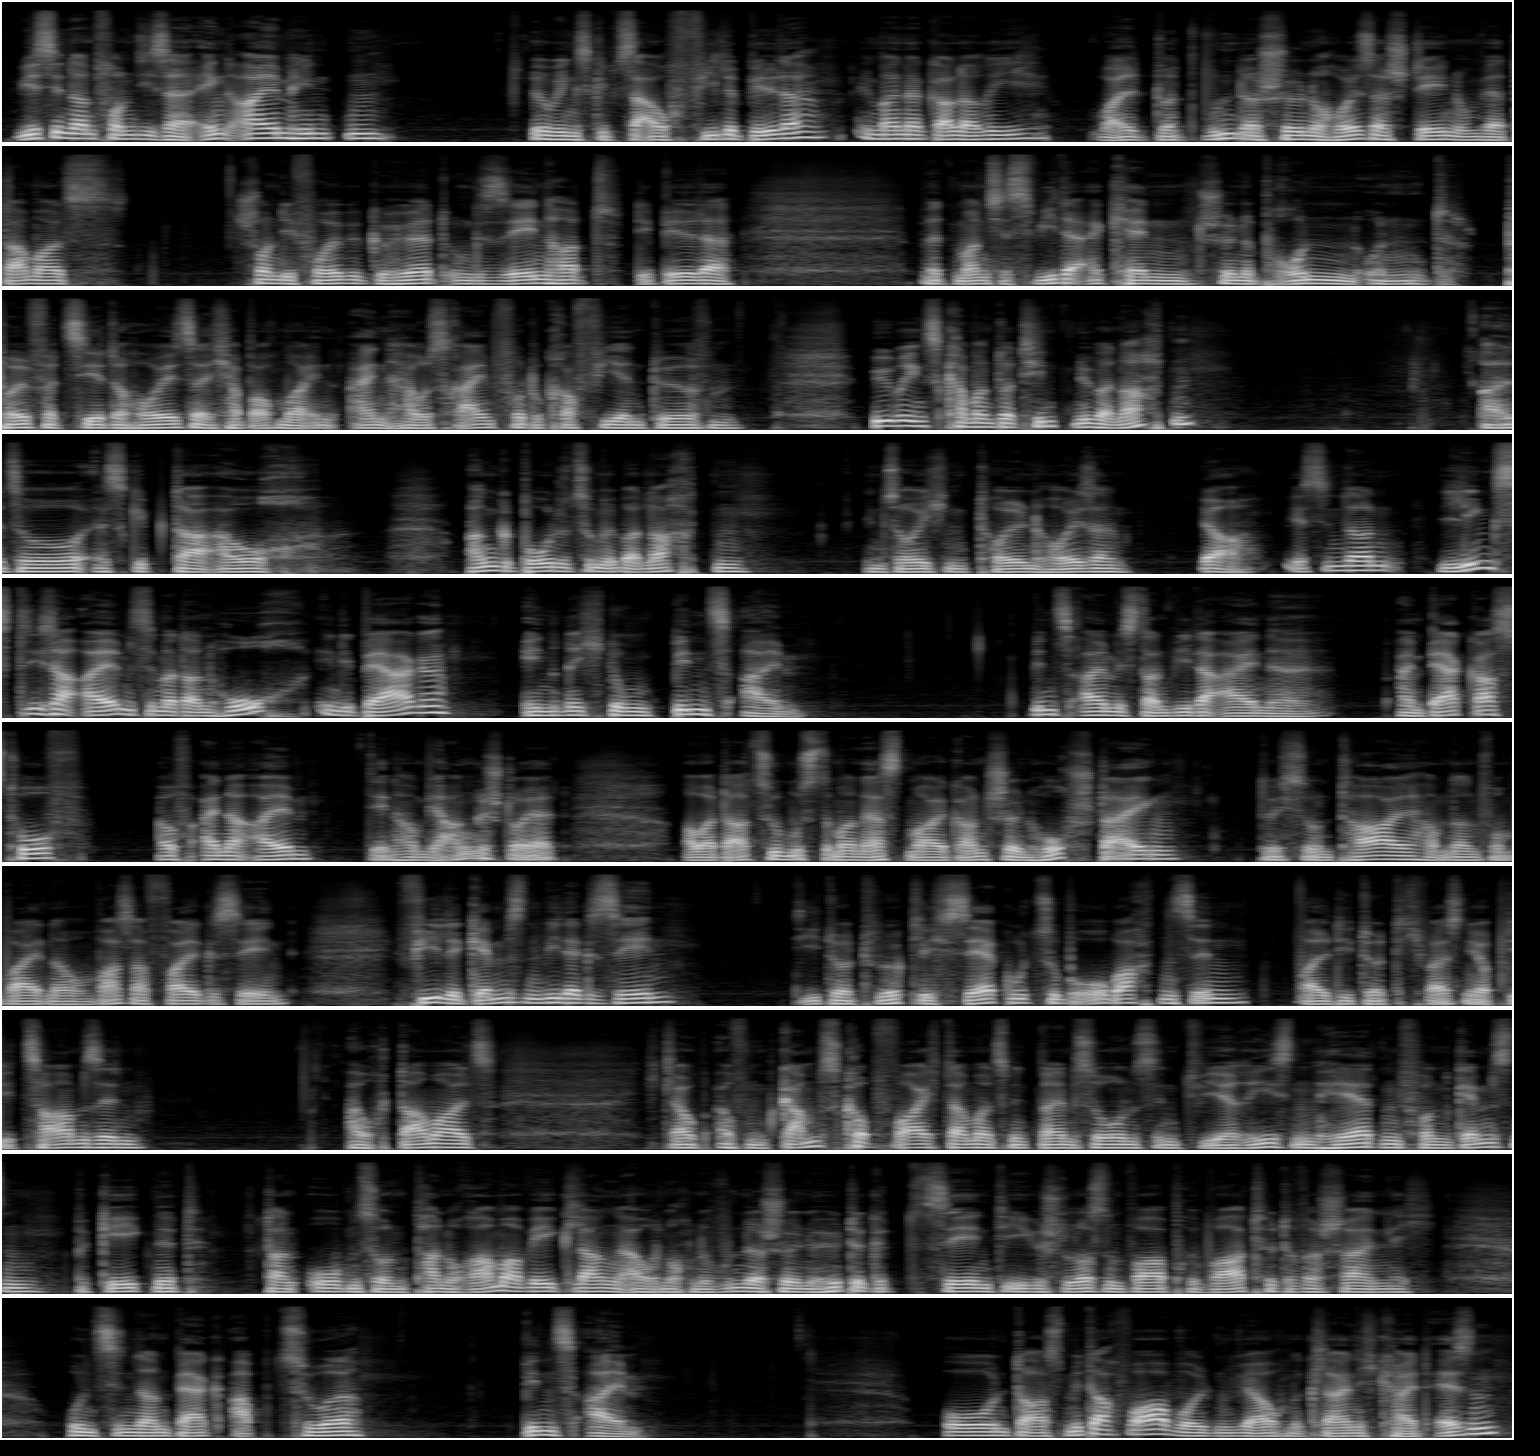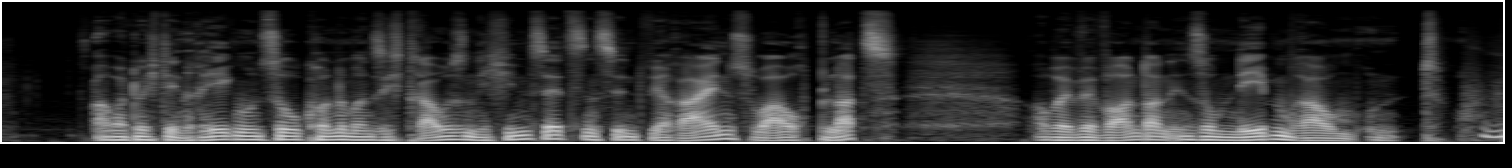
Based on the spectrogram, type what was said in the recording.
Wir sind dann von dieser Engalm hinten. Übrigens gibt es auch viele Bilder in meiner Galerie, weil dort wunderschöne Häuser stehen und wer damals schon die Folge gehört und gesehen hat, die Bilder, wird manches wiedererkennen. Schöne Brunnen und toll verzierte Häuser. Ich habe auch mal in ein Haus rein fotografieren dürfen. Übrigens kann man dort hinten übernachten. Also es gibt da auch Angebote zum Übernachten in solchen tollen Häusern. Ja, wir sind dann links dieser Alm sind wir dann hoch in die Berge in Richtung Binsalm. Binsalm ist dann wieder eine, ein Berggasthof auf einer Alm. Den haben wir angesteuert. Aber dazu musste man erstmal ganz schön hochsteigen durch so ein Tal, haben dann von beiden auch einen Wasserfall gesehen. Viele Gemsen wieder gesehen, die dort wirklich sehr gut zu beobachten sind, weil die dort, ich weiß nicht, ob die zahm sind. Auch damals ich glaube, auf dem Gamskopf war ich damals mit meinem Sohn, sind wir Riesenherden von Gemsen begegnet. Dann oben so ein Panoramaweg lang, auch noch eine wunderschöne Hütte gesehen, die geschlossen war, Privathütte wahrscheinlich. Und sind dann bergab zur Binsalm. Und da es Mittag war, wollten wir auch eine Kleinigkeit essen. Aber durch den Regen und so konnte man sich draußen nicht hinsetzen, sind wir rein. Es war auch Platz. Aber wir waren dann in so einem Nebenraum und uh,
